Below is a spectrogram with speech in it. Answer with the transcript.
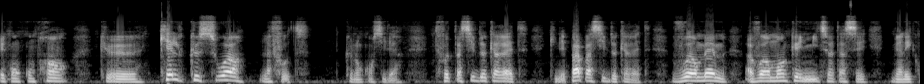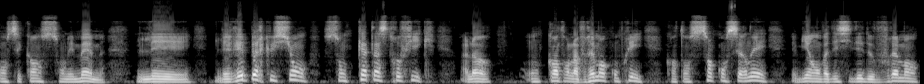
et qu'on comprend que quelle que soit la faute, que l'on considère. Une faute passive de carette, qui n'est pas passive de carette, voire même avoir manqué une mitzvah tassée, eh bien les conséquences sont les mêmes. Les, les répercussions sont catastrophiques. Alors, quand on l'a vraiment compris, quand on se sent concerné, eh bien, on va décider de vraiment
